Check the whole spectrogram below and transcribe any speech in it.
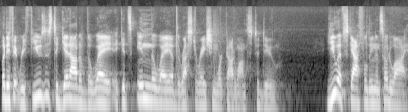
But if it refuses to get out of the way, it gets in the way of the restoration work God wants to do. You have scaffolding, and so do I.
